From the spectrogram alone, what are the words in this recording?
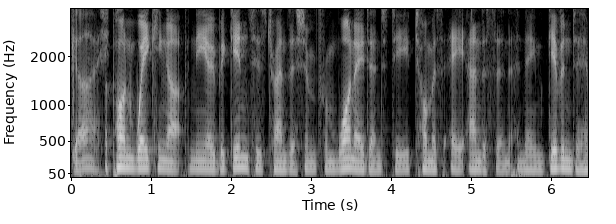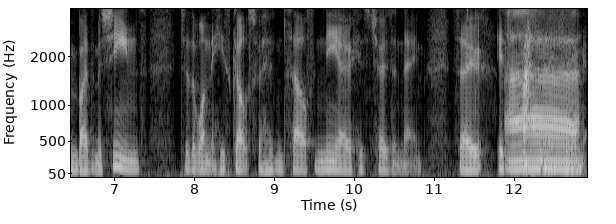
Gosh. upon waking up neo begins his transition from one identity thomas a anderson a name given to him by the machines to the one that he sculpts for himself neo his chosen name so it's fascinating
